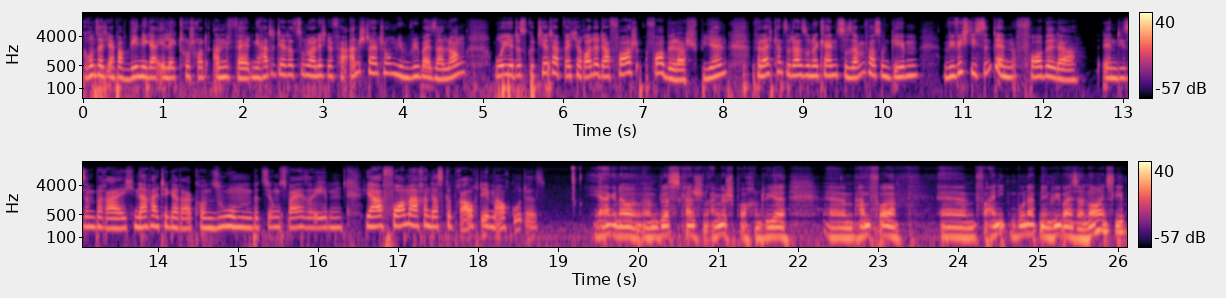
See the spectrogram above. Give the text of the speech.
grundsätzlich einfach weniger Elektroschrott anfällt. Und ihr hattet ja dazu neulich eine Veranstaltung, dem Rebuy Salon, wo ihr diskutiert habt, welche Rolle da Vor Vorbilder spielen. Vielleicht kannst du da so eine kleine Zusammenfassung geben. Wie wichtig sind denn Vorbilder in diesem Bereich nachhaltigerer Konsum, beziehungsweise eben, ja, vormachen, dass gebraucht eben auch gut ist? Ja, genau. Ähm, du hast es gerade schon angesprochen. Wir ähm, haben vor ähm, vor einigen Monaten den Rebuy Salon ins Leben,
